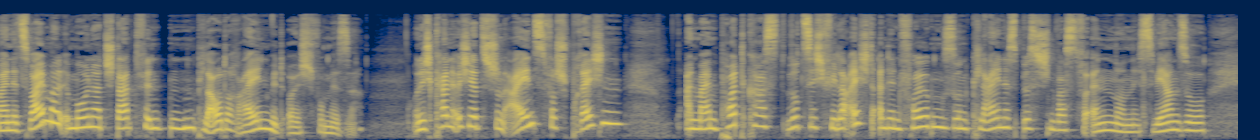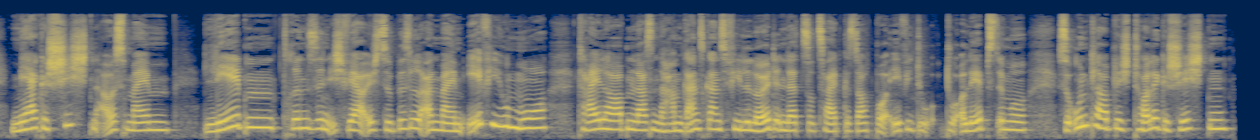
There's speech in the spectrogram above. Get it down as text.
meine zweimal im Monat stattfindenden Plaudereien mit euch vermisse. Und ich kann euch jetzt schon eins versprechen, an meinem Podcast wird sich vielleicht an den Folgen so ein kleines bisschen was verändern. Es werden so mehr Geschichten aus meinem Leben drin sind. Ich werde euch so ein bisschen an meinem Efi-Humor teilhaben lassen. Da haben ganz, ganz viele Leute in letzter Zeit gesagt, boah, Efi, du, du erlebst immer so unglaublich tolle Geschichten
